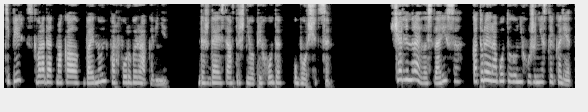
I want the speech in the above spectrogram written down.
Теперь сковорода отмокала в двойной фарфоровой раковине, дожидаясь завтрашнего прихода уборщицы. Чарли нравилась Лариса, которая работала у них уже несколько лет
